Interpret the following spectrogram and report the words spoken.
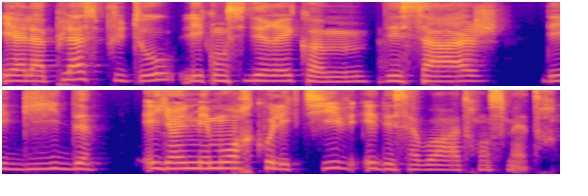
et à la place plutôt les considérer comme des sages, des guides, ayant une mémoire collective et des savoirs à transmettre.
